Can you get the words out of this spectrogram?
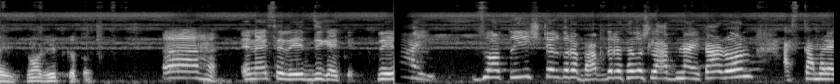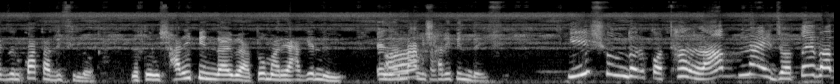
এই তোমার রেট কত? আহা এনে আইসে রেট জিগাইতে নাই যত ইস্টার করে ভাব ধরে থাকিস লাভ নাই। কারণ আজকে আমার একজন কথা দিছিল যে তুমি শাড়ি পিন্দাইবা তোমার আগে এই জন্য আমি শাড়ি পিন্দাইছি কি সুন্দর কথা লাভ নাই যতই ভাব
